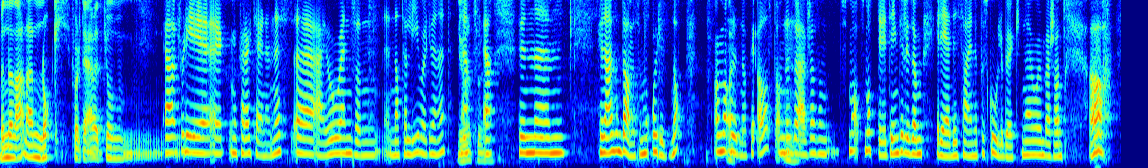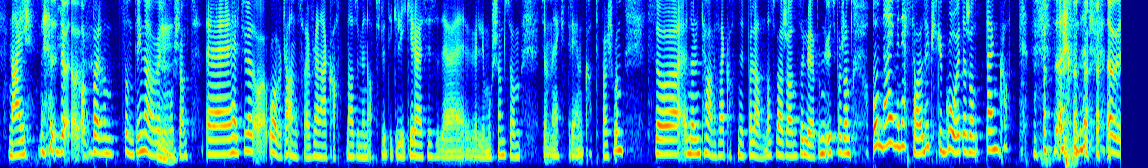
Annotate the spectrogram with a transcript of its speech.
Men den er er nok, følte jeg. Jeg vet ikke om Ja, fordi eh, karakteren hennes eh, er jo en sånn Nathalie, var det ikke det hun het? Ja, ja. Hun, eh, hun er en sånn dame som må ordne opp. Og må ordne opp i alt. Om det Mm. så er fra sånn små, småtterige ting til liksom redesignet på skolebøkene. Hvor hun bare sånn Åh, nei! Bare sånn, sånne ting da, var Mm. veldig morsomt. Eh, helt til å overta ansvaret for denne katten da, som hun absolutt ikke liker. Og jeg syns det er veldig morsomt som, som en ekstrem katteperson. Så når hun tar med seg katten ut på landet, så, bare sånn, så løper den ut bare sånn Å nei, men jeg sa jo du ikke skulle gå ut! Det er sånn, det er en katt!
